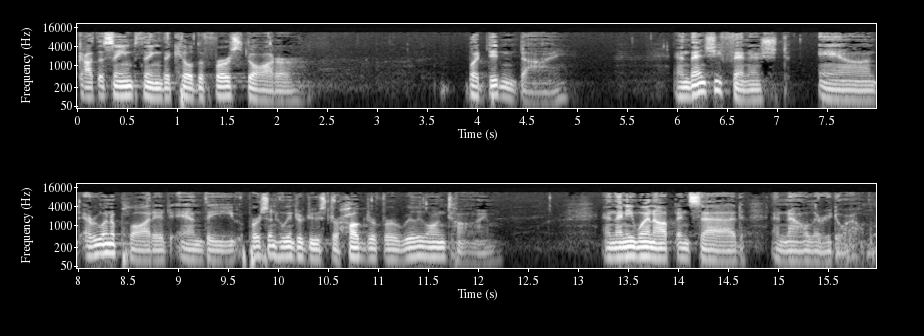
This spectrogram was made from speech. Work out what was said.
got the same thing that killed the first daughter, but didn't die. And then she finished, and everyone applauded, and the person who introduced her hugged her for a really long time. And then he went up and said, And now Larry Doyle.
